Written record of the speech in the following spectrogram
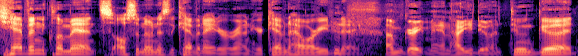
Kevin Clements, also known as the Kevinator around here. Kevin, how are you today? I'm great, man. How you doing? Doing good.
